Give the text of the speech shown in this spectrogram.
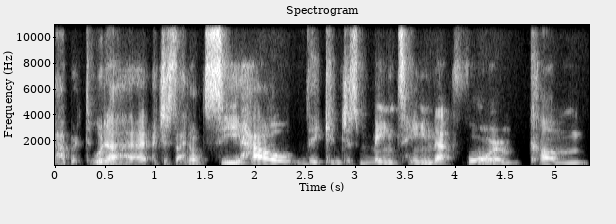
Apertura, I just I don't see how they can just maintain that form come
